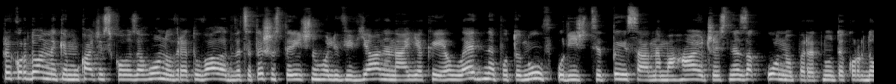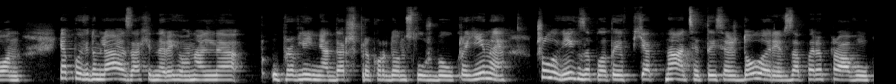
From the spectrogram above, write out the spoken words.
Прикордонники Мукачівського загону врятували 26-річного львів'янина, який ледь не потонув у річці Тиса, намагаючись незаконно перетнути кордон. Як повідомляє західне регіональне управління Держприкордонслужби України, чоловік заплатив 15 тисяч доларів за переправу.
